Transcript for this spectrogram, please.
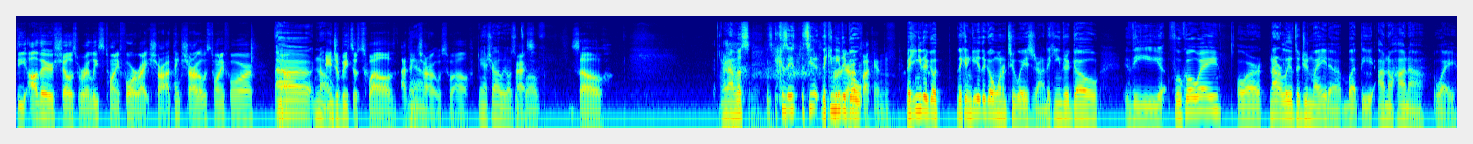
the other shows were at least 24, right? Char- I think Charlotte was 24. No, Uh, no. Angel Beats was 12. I think Yeah. Charlotte was 12. Yeah, Charlotte was also Alright, twelve. So Mean, unless because it's, they can we're either go fucking they can either go they can either go one or two ways, John. They can either go the Fuko way or not related to Jun Maeda, but the Anohana way.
